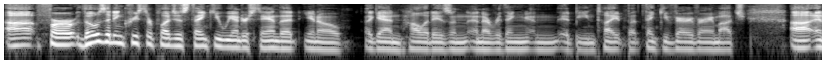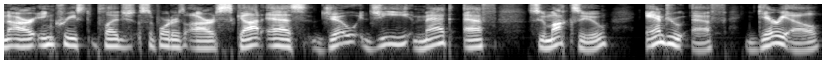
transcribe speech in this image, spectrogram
Uh, for those that increased their pledges, thank you. We understand that, you know, again, holidays and, and everything and it being tight, but thank you very, very much. Uh, and our increased pledge supporters are Scott S., Joe G., Matt F., Sumaksu, Andrew F., Gary L.,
